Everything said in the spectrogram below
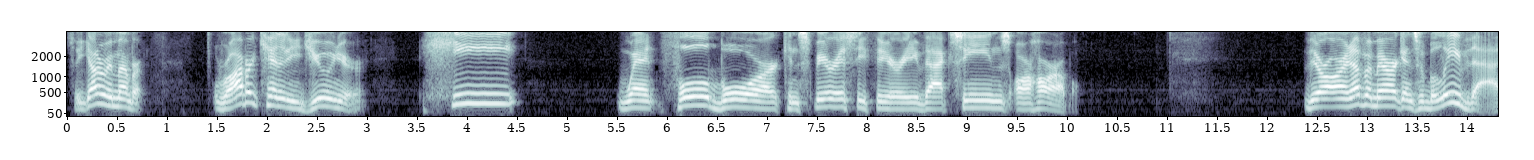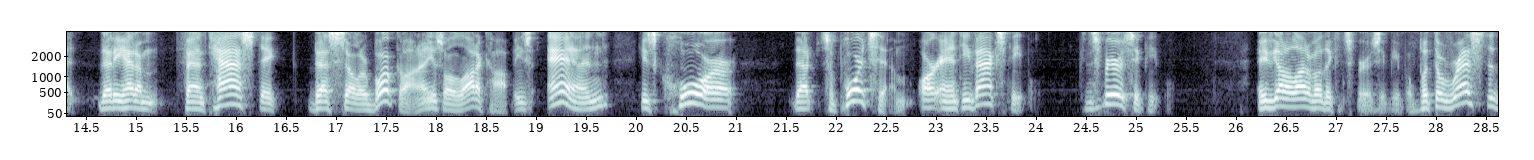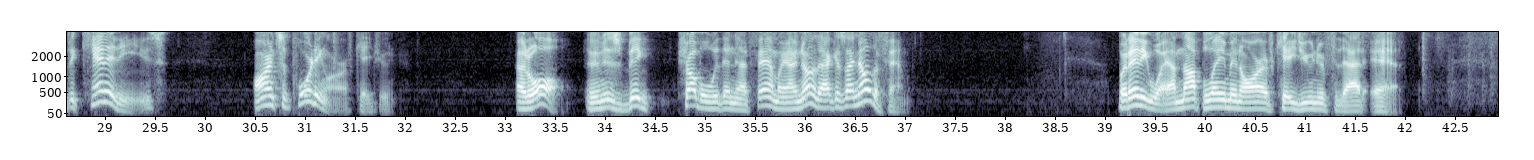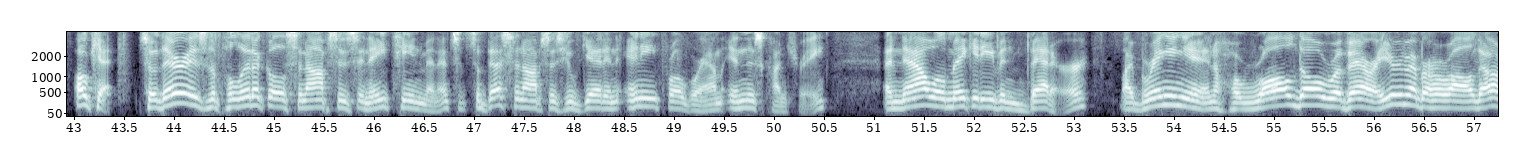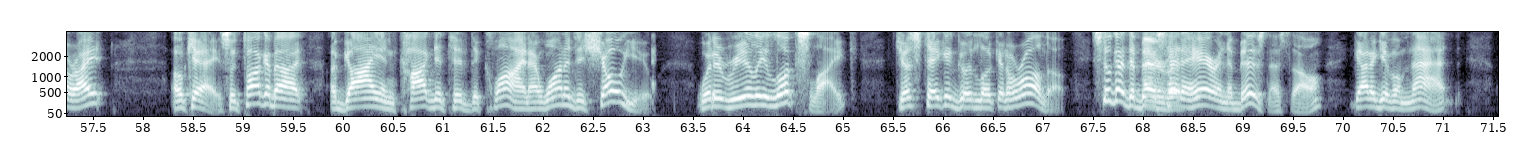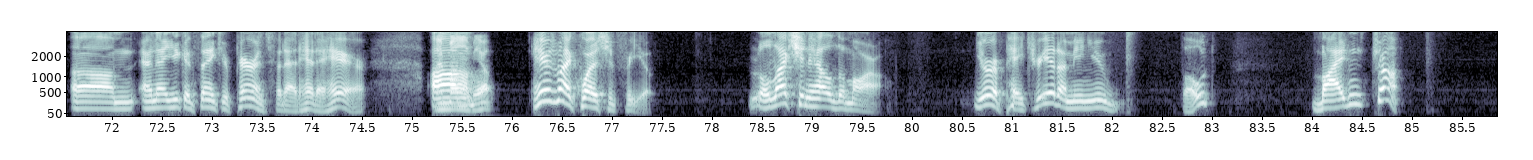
So you got to remember, Robert Kennedy Jr., he went full bore conspiracy theory vaccines are horrible. There are enough Americans who believe that, that he had a fantastic bestseller book on it. He sold a lot of copies, and his core that supports him are anti vax people conspiracy people. And he's got a lot of other conspiracy people. But the rest of the Kennedys aren't supporting RFK Jr. at all. And his big trouble within that family. I know that because I know the family. But anyway, I'm not blaming RFK Jr. for that ad. Okay, so there is the political synopsis in 18 minutes. It's the best synopsis you'll get in any program in this country. And now we'll make it even better by bringing in Geraldo Rivera. You remember Geraldo, right? Okay, so talk about a guy in cognitive decline. I wanted to show you what it really looks like. Just take a good look at Geraldo. Still got the best head of hair in the business, though. Got to give him that. Um, and then you can thank your parents for that head of hair. Um, my mom, yeah. Here's my question for you. Election held tomorrow. You're a patriot. I mean, you vote. Biden, Trump.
